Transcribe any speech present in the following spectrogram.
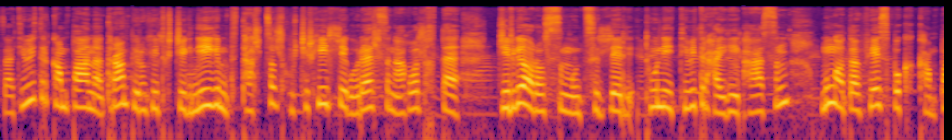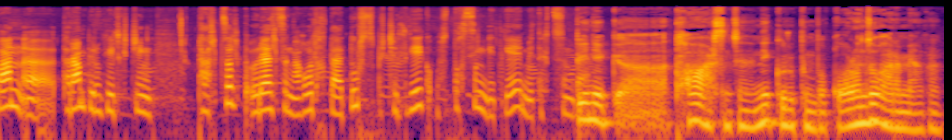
За Twitter компани Трамп ерөнхийлөгчийг нийгэмд талцал хүчирхийллийг уриалсан агуулгатай жиргээ оруулсан үндслэлээр түүний Twitter хаягийг хаасан мөн одоо Facebook компани Трамп ерөнхийлөгчийн талцалд уриалсан агуулгатай дүрс бичлэгийг устгасан гэдгээ мэдгдсэн байна. Би нэг тоо харсан чинь нэг групп нь 300 гаруй мянган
